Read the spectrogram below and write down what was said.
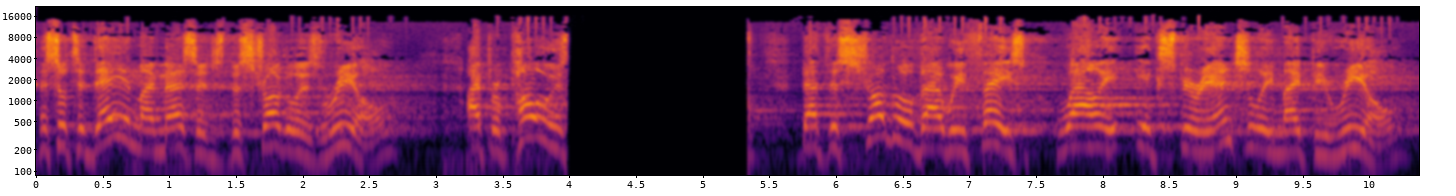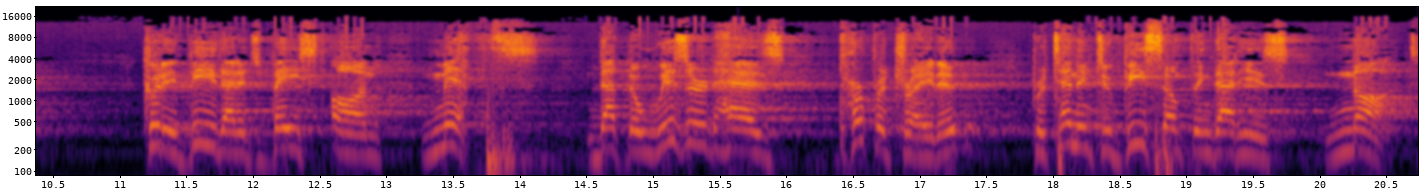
and so today in my message, the struggle is real. I propose that the struggle that we face, while experientially might be real, could it be that it's based on myths that the wizard has perpetrated, pretending to be something that he's not?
